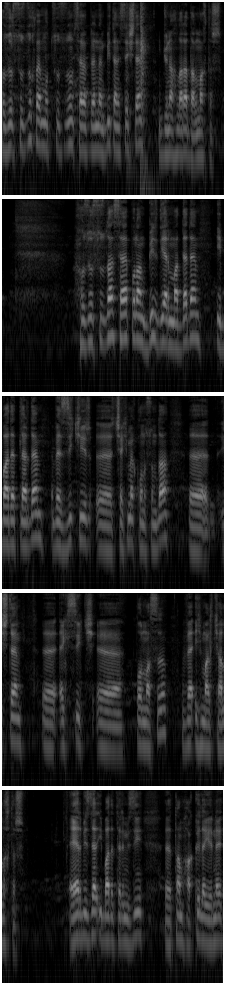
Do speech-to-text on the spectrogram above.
Huzursuzluk ve mutsuzluğun sebeplerinden bir tanesi işte günahlara dalmaktır. Huzursuzluğa sebep olan bir diğer madde de ibadetlerde ve zikir e, çekme konusunda e, işte e, eksik e, olması ve ihmalkarlıktır. Eğer bizler ibadetlerimizi e, tam hakkıyla yerine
